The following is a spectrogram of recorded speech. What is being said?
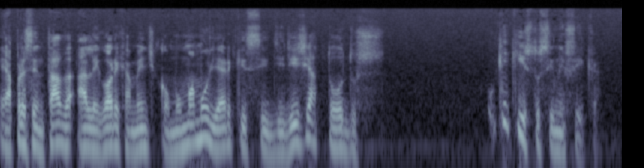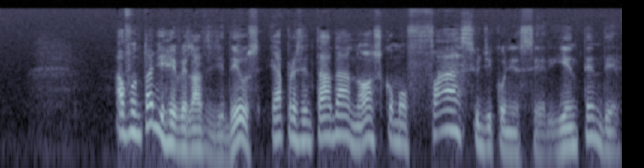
é apresentada alegoricamente como uma mulher que se dirige a todos. O que, que isto significa? A vontade revelada de Deus é apresentada a nós como fácil de conhecer e entender,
